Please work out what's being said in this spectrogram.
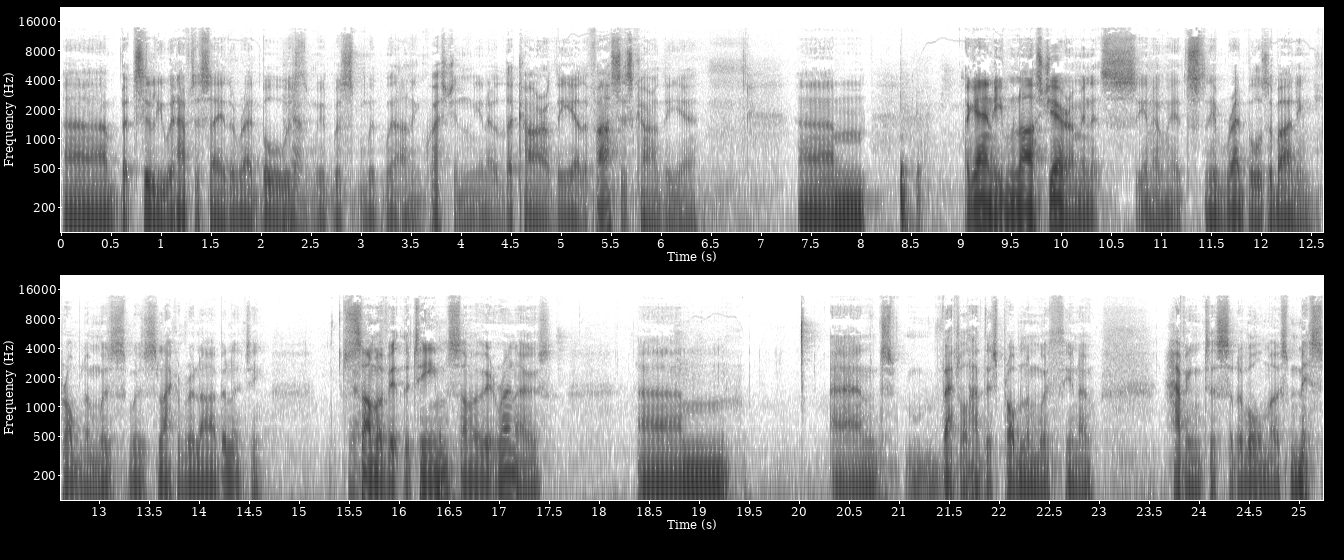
uh, but still, you would have to say the Red Bull was was, was, was without in question. You know, the car of the year, the fastest car of the year. Um, again, even last year, I mean, it's you know, it's the Red Bull's abiding problem was was lack of reliability. Some of it the teams, some of it Renault's. Um, and Vettel had this problem with you know having to sort of almost miss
